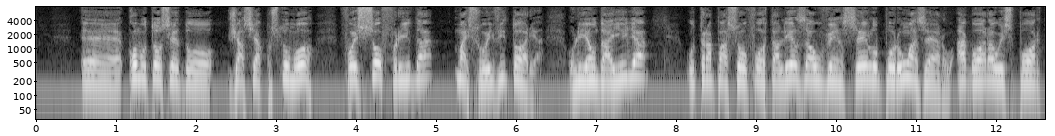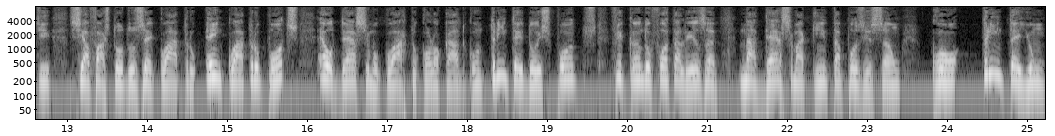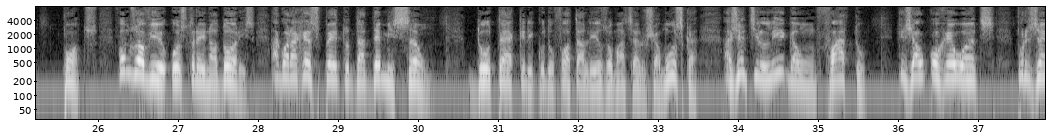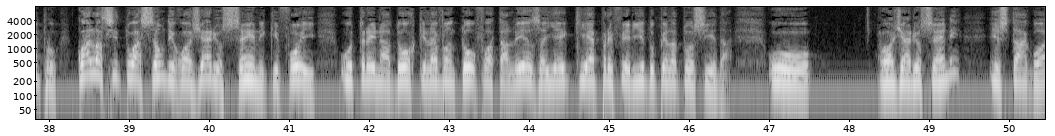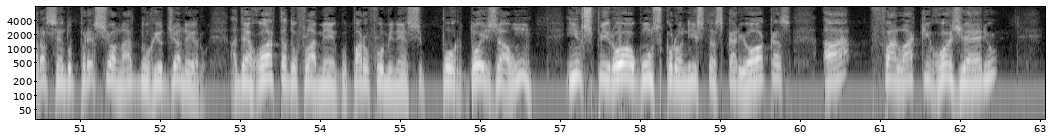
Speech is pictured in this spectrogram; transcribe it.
é, como o torcedor já se acostumou, foi sofrida, mas foi vitória. O Leão da Ilha ultrapassou Fortaleza ao vencê-lo por 1 a 0. Agora o esporte se afastou do Z4 em quatro pontos, é o 14 colocado com 32 pontos, ficando Fortaleza na 15 posição com 31 pontos. Vamos ouvir os treinadores. Agora, a respeito da demissão do técnico do Fortaleza, o Marcelo Chamusca, a gente liga um fato que já ocorreu antes. Por exemplo, qual a situação de Rogério Ceni, que foi o treinador que levantou Fortaleza e que é preferido pela torcida? O Rogério Ceni está agora sendo pressionado no Rio de Janeiro. A derrota do Flamengo para o Fluminense por 2 a 1 inspirou alguns cronistas cariocas a falar que Rogério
